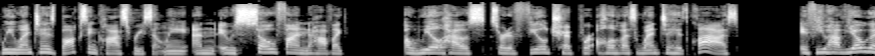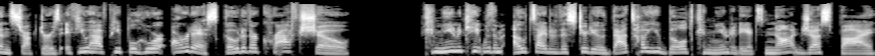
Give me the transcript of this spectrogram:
We went to his boxing class recently and it was so fun to have like a wheelhouse sort of field trip where all of us went to his class. If you have yoga instructors, if you have people who are artists, go to their craft show, communicate with them outside of the studio. That's how you build community. It's not just by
